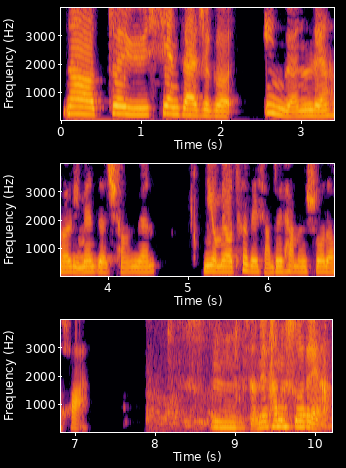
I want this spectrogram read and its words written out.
那对于现在这个应援联合里面的成员，你有没有特别想对他们说的话？嗯，想对他们说的呀，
